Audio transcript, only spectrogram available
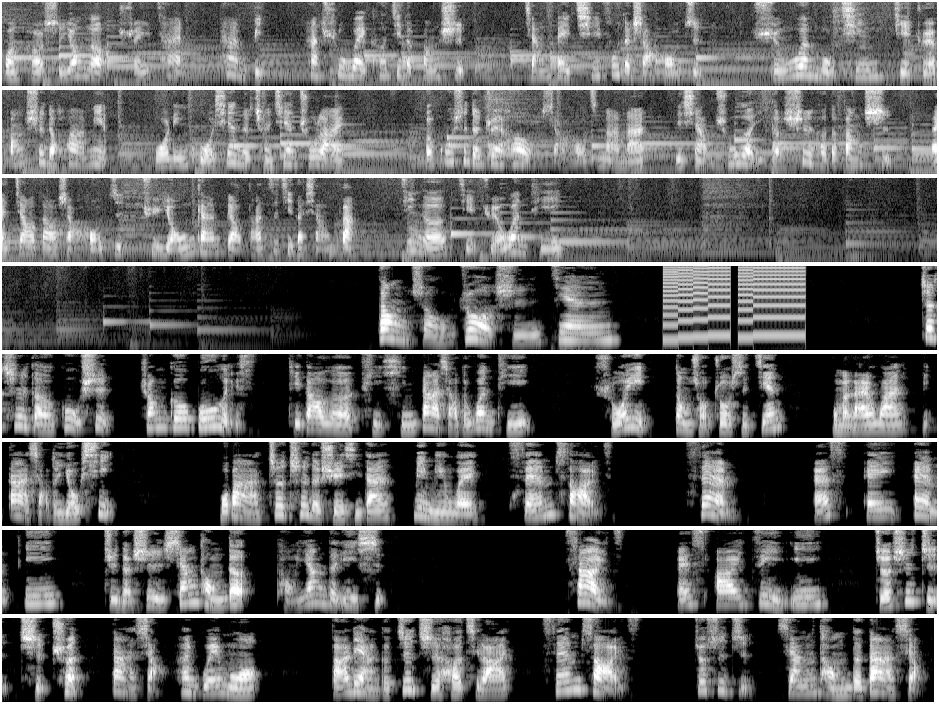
混合使用了水彩、炭笔和数位科技的方式，将被欺负的小猴子询问母亲解决方式的画面活灵活现的呈现出来。而故事的最后，小猴子妈妈也想出了一个适合的方式，来教导小猴子去勇敢表达自己的想法，进而解决问题。动手做时间。这次的故事《Jungle Bullies》提到了体型大小的问题，所以动手做时间，我们来玩比大小的游戏。我把这次的学习单命名为 same size，sam，S A M E 指的是相同的、同样的意思。Size, S-I-Z-E，则是指尺寸、大小和规模。把两个字词合起来，same size，就是指相同的大小。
